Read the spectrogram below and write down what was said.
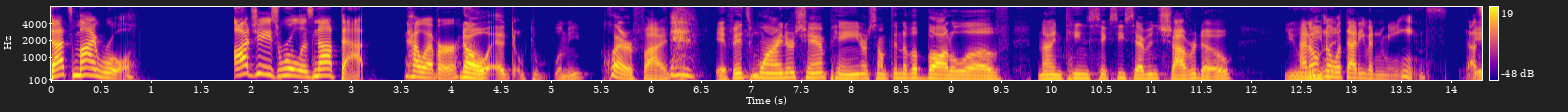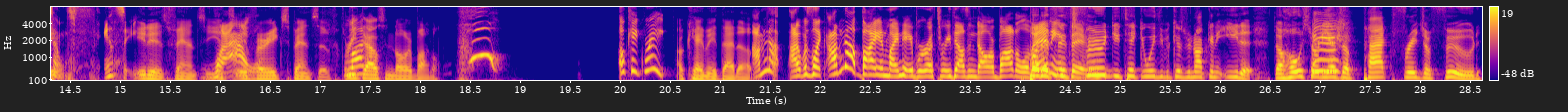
That's my rule. AJ's rule is not that. However, No, uh, g- g- let me clarify. if it's wine or champagne or something of a bottle of 1967 Chardonnay, you I don't know it. what that even means. That It- sounds fancy. It is fancy. It's, Wow. it's very expensive. Three thousand dollar bottle. Okay, great. Okay, I made that up. I'm not. I was like, I'm not buying my neighbor a three thousand dollar bottle of anything. but anything. if it's food, you take it with you because you're not going to eat it. The host already has a packed fridge of food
